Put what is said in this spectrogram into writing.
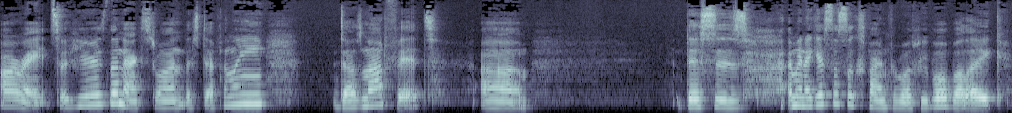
Alright, so here's the next one. This definitely does not fit. Um, this is, I mean, I guess this looks fine for most people, but like,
